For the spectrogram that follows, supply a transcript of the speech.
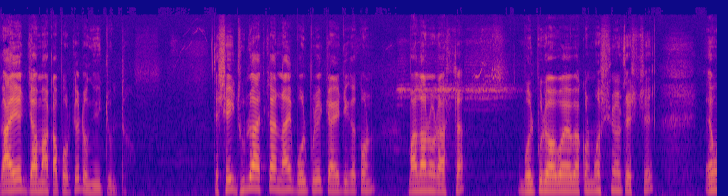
গায়ের জামা কাপড়কে রঙিয়ে তুলত। তো সেই ধুলো আজকাল নাই, বোলপুরের চারিদিকে এখন বাঁধানো রাস্তা। বোলপুরে অবয়ব এখন মসৃণত এসছে এবং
